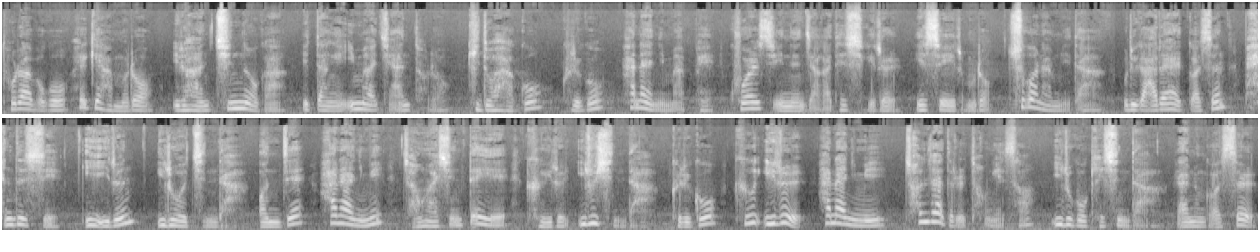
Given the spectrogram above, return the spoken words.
돌아보고 회개함으로 이러한 진노가 이 땅에 임하지 않도록 기도하고 그리고 하나님 앞에 구할 수 있는 자가 되시기를 예수의 이름으로 축원합니다. 우리가 알아야 할 것은 반드시 이 일은 이루어진다. 언제 하나님이 정하신 때에 그 일을 이루신다. 그리고 그 일을 하나님이 천사들을 통해서 이루고 계신다 라는 것을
